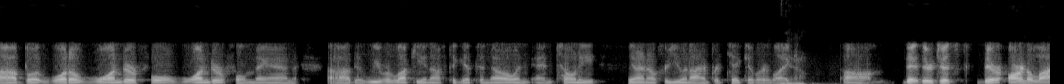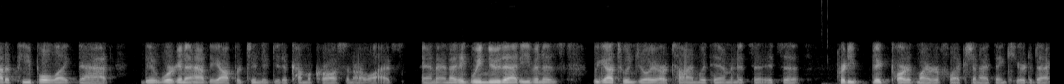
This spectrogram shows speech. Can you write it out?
Uh, but what a wonderful, wonderful man uh, that we were lucky enough to get to know. And, and Tony, you know, I know for you and I in particular, like, yeah. um, there, there just there aren't a lot of people like that that we're going to have the opportunity to come across in our lives. And and I think we knew that even as we got to enjoy our time with him. And it's a it's a pretty big part of my reflection, I think, here today.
